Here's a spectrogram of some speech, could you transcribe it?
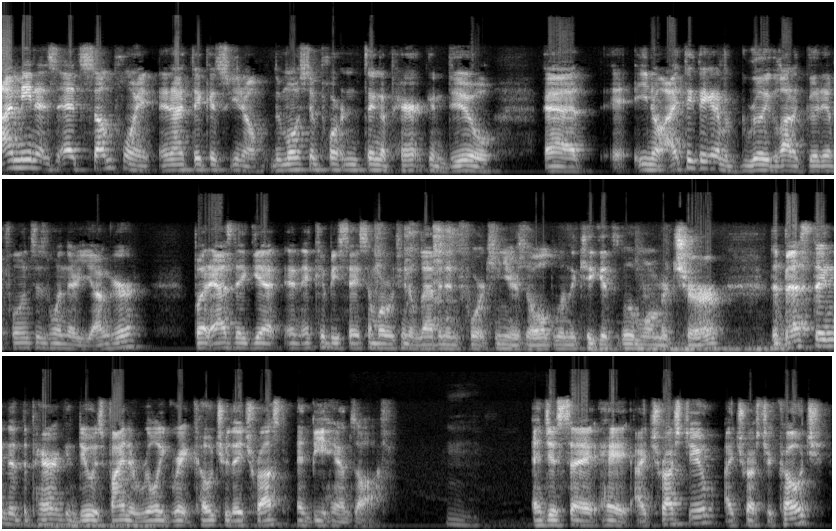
I mean, it's, at some point, and I think it's you know the most important thing a parent can do at you know, I think they can have a really lot of good influences when they're younger. But as they get, and it could be say somewhere between 11 and 14 years old, when the kid gets a little more mature, the best thing that the parent can do is find a really great coach who they trust and be hands off. Hmm. And just say, hey, I trust you. I trust your coach.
